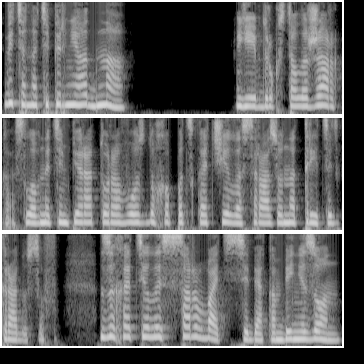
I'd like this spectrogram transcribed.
Ведь она теперь не одна. Ей вдруг стало жарко, словно температура воздуха подскочила сразу на 30 градусов. Захотелось сорвать с себя комбинезон.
